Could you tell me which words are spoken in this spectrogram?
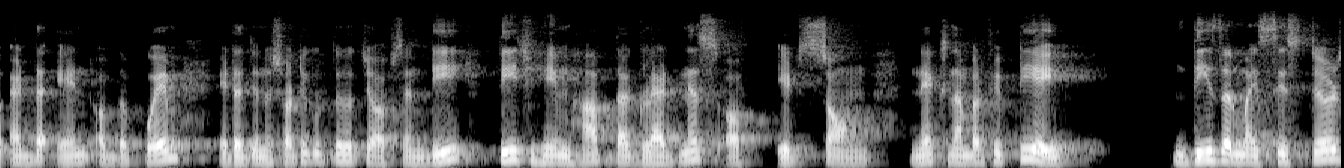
at the end of the poem এটার জন্য সঠিক উত্তর হচ্ছে option D teach him half the gladness of its song next number fifty eight these are my sisters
